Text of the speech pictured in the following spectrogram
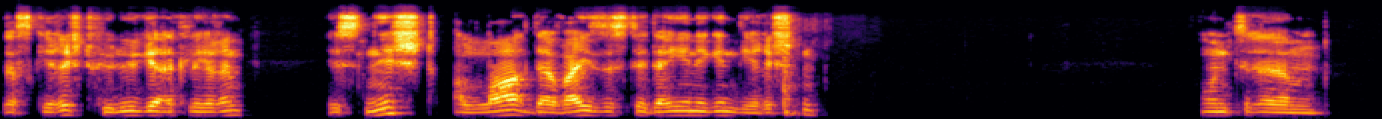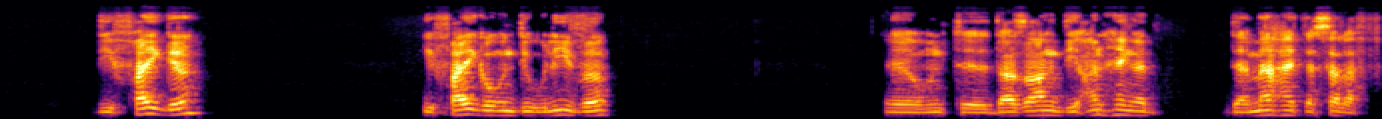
das Gericht für Lüge erklären? Ist nicht Allah der Weiseste derjenigen, die richten? Und ähm, die Feige, die Feige und die Olive, äh, und äh, da sagen die Anhänger der Mehrheit der Salaf,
